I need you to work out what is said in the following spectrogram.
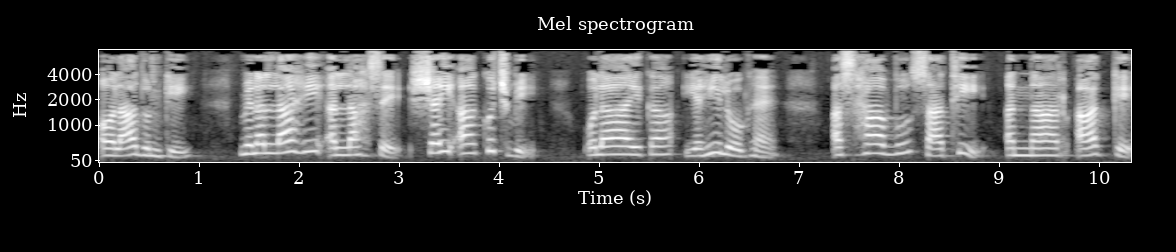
اولاد ان کی۔ من اللہ ہی اللہ سے شعی آ کچھ بھی۔ الا یہی لوگ ہیں۔ اصحاب ساتھی، انار آگ کے۔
